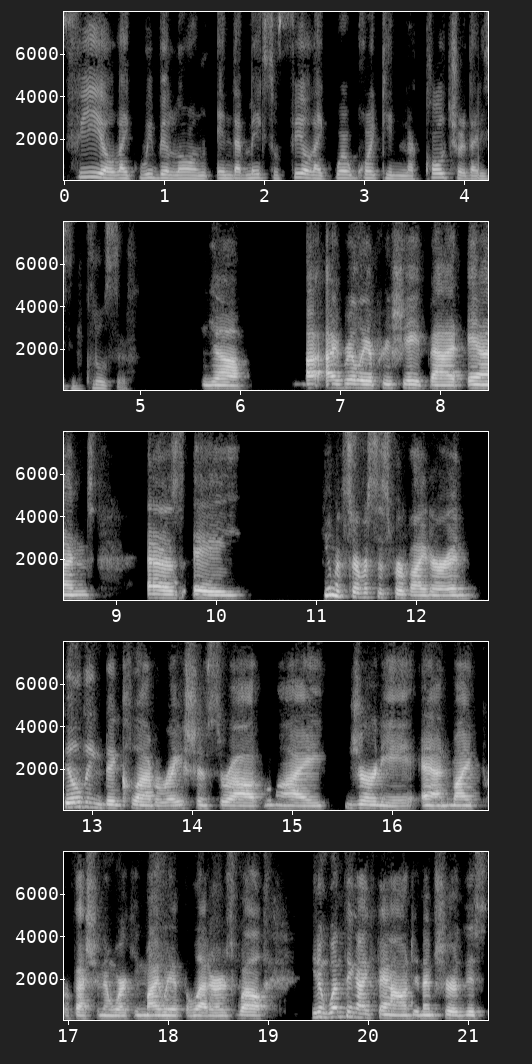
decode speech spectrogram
feel like we belong and that makes us feel like we're working in a culture that is inclusive. Yeah, I, I really appreciate that. And as a human services provider and building big collaborations throughout my journey and my profession and working my way up the ladder as well. You know, one thing I found, and I'm sure this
